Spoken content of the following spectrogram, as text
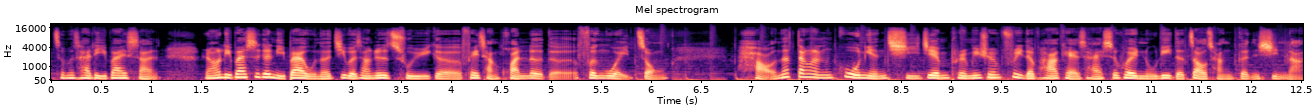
怎么才礼拜三？然后礼拜四跟礼拜五呢，基本上就是处于一个非常欢乐的氛围中。好，那当然过年期间 Permission Free 的 Podcast 还是会努力的照常更新啦，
